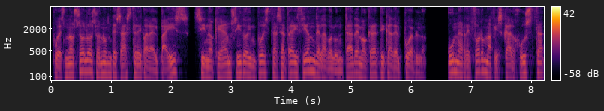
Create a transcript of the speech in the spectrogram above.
pues no solo son un desastre para el país, sino que han sido impuestas a traición de la voluntad democrática del pueblo. Una reforma fiscal justa,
